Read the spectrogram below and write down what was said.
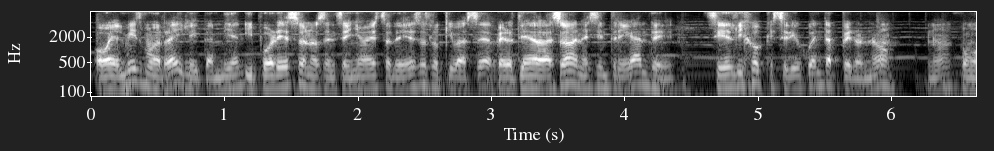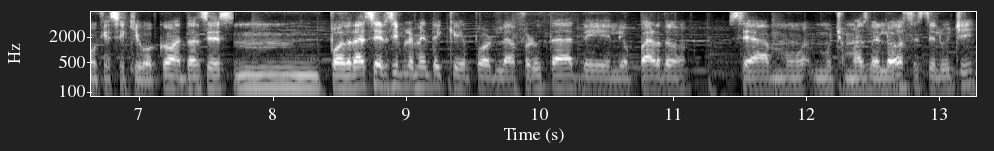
o el mismo Rayleigh también, y por eso nos enseñó esto de eso es lo que iba a hacer. Pero tiene razón, es intrigante. Si él dijo que se dio cuenta, pero no, ¿no? Como que se equivocó. Entonces, mmm, podrá ser simplemente que por la fruta de leopardo sea mu mucho más veloz este Luchi,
